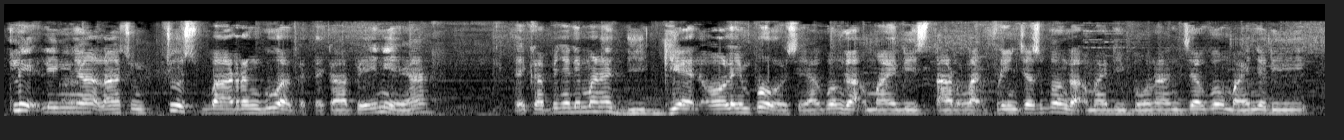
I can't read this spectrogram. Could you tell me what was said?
klik linknya langsung cus bareng gue ke TKP ini ya. TKP nya di mana? Di Get Olympus ya. Gue nggak main di Starlight Princess gue nggak main di Bonanza gue mainnya di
